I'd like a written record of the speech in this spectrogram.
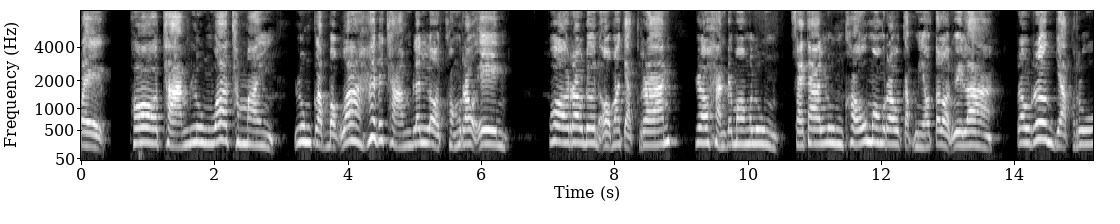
ปลกๆ พอถามลุงว่าทำไม ลุงกลับบอกว่าให้ไปถามแลนด์ลอดของเราเอง พอเราเดินออกมาจากร้าน เราหันไปมองลุง สายตาลุงเขามองเรากับเหมียวตลอดเวลา เราเริ่มอยากรู้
